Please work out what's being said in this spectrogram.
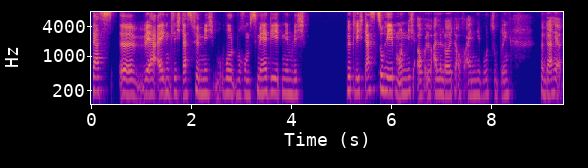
Das äh, wäre eigentlich das für mich, wo, worum es mehr geht, nämlich wirklich das zu heben und nicht auch alle Leute auf ein Niveau zu bringen. Von daher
